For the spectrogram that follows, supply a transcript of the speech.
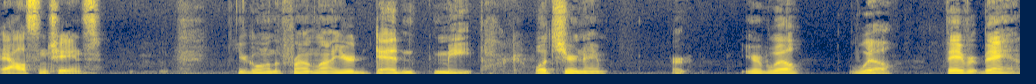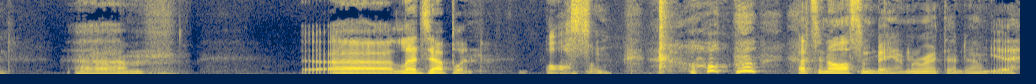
Alice in Chains. You're going to the front line. You're dead meat. What's your name? Or your Will? Will. Favorite band? Uh, Led Zeppelin. Awesome. That's an awesome band. I'm gonna write that down. Yeah.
